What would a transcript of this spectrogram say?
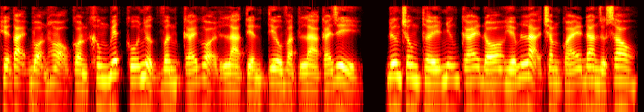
hiện tại bọn họ còn không biết cố nhược vân cái gọi là tiền tiêu vật là cái gì, đương trông thấy những cái đó hiếm lạ trăm quái đan dược sau,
